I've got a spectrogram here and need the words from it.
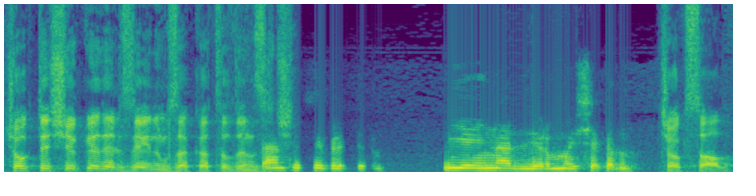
Çok teşekkür ederiz yayınımıza katıldığınız Ben için. teşekkür ederim. İyi yayınlar diliyorum. Hoşçakalın. Çok sağ olun.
